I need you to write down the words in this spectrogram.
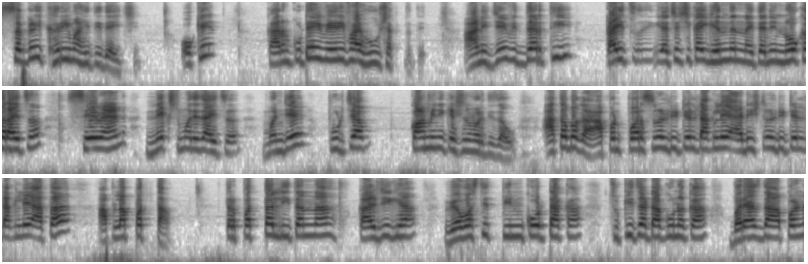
सगळी खरी माहिती द्यायची. ओके कारण कुठेही व्हेरीफाय होऊ शकतं ते. आणि जे विद्यार्थी काहीच याच्याशी काही घेणं नाही त्यांनी नो करायचं. सेव्ह अँड नेक्स्टमध्ये जायचं. म्हणजे पुढच्या कॉम्युनिकेशनवरती जाऊ. आता बघा आपण पर्सनल डिटेल टाकले ॲडिशनल डिटेल टाकले आता आपला पत्ता. तर पत्ता लिहिताना काळजी घ्या. व्यवस्थित पिनकोड टाका चुकीचा टाकू नका. बऱ्याचदा आपण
